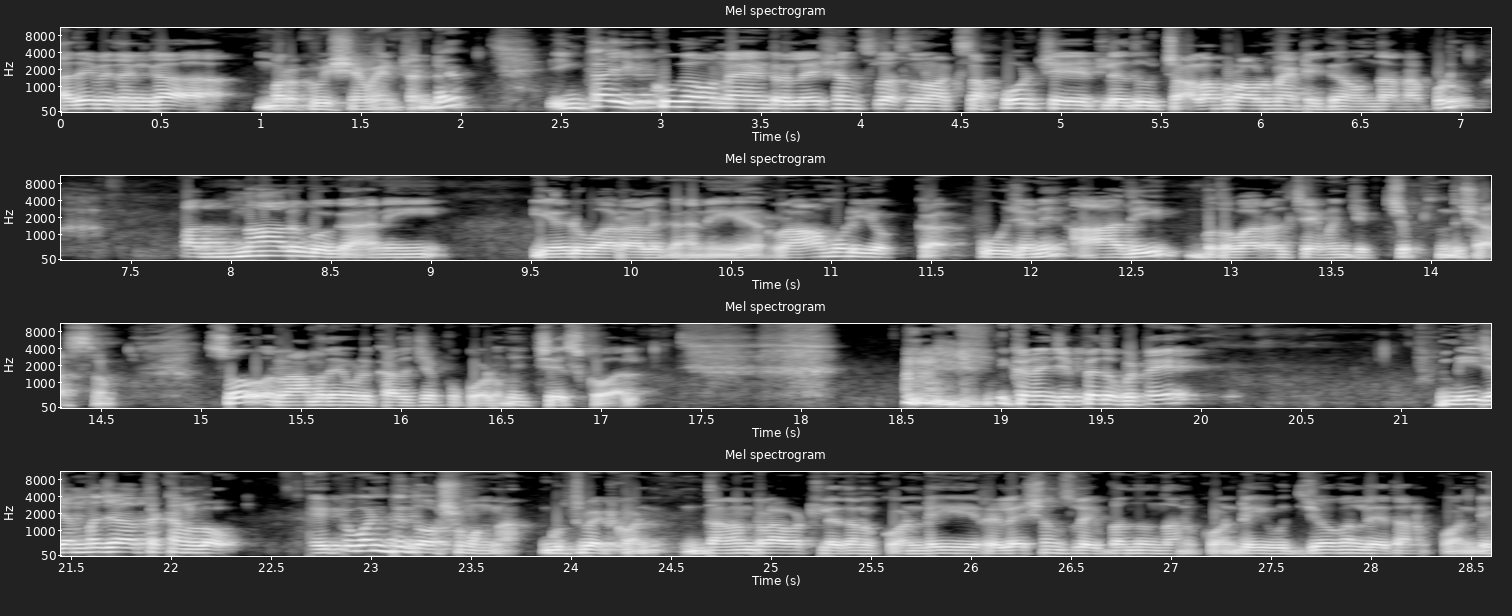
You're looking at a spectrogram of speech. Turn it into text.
అదేవిధంగా మరొక విషయం ఏంటంటే ఇంకా ఎక్కువగా ఉన్నాయంటే రిలేషన్స్లో అసలు నాకు సపోర్ట్ చేయట్లేదు. చాలా ప్రాబ్లమాటిక్గా ఉందన్నప్పుడు పద్నాలుగు కానీ ఏడు వారాలు కానీ రాముడి యొక్క పూజని ఆది బుధవారాలు చేయమని చెప్పి చెప్తుంది శాస్త్రం. సో రామదేవుడి కథ చెప్పుకోవడం ఇది చేసుకోవాలి. ఇక్కడ నేను చెప్పేది ఒకటే మీ జన్మజాతకంలో ఎటువంటి దోషం ఉన్నా గుర్తుపెట్టుకోండి. ధనం రావట్లేదు అనుకోండి రిలేషన్స్లో ఇబ్బంది ఉందనుకోండి ఉద్యోగం లేదనుకోండి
